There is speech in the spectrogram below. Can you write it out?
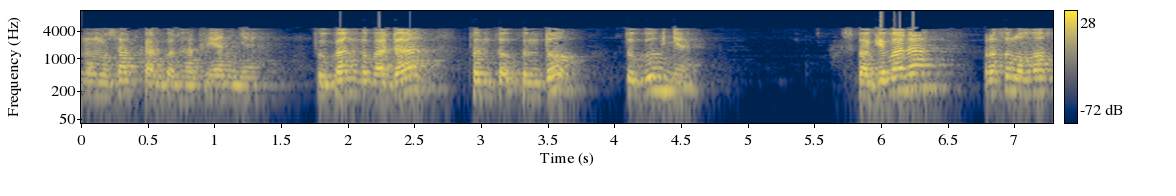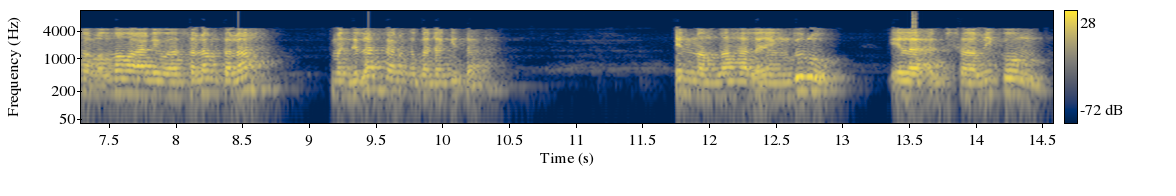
memusatkan perhatiannya, bukan kepada bentuk-bentuk tubuhnya. Sebagaimana Rasulullah sallallahu alaihi wasallam telah menjelaskan kepada kita. Innallaha la yanzuru ila ajsamikum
